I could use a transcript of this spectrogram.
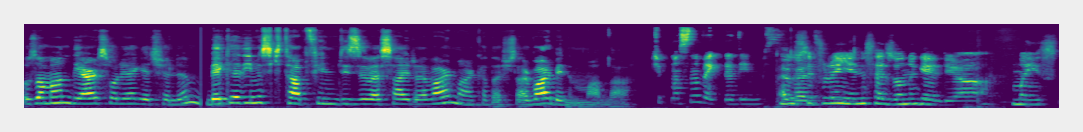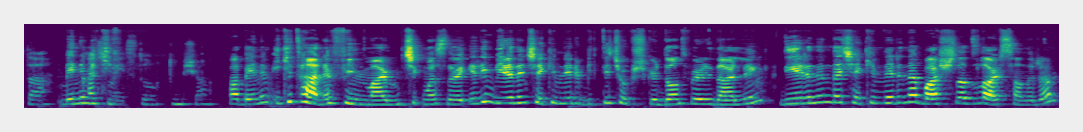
O zaman diğer soruya geçelim. Beklediğimiz kitap, film, dizi vesaire var mı arkadaşlar? Var benim valla. Çıkmasını beklediğimiz. Evet. Lucifer'ın yeni sezonu geliyor Mayıs'ta. Benim Kaç iki, Mayıs'ta unuttum şu an. ha, benim iki tane film var çıkmasını beklediğim. Birinin çekimleri bitti çok şükür Don't Worry Darling. Diğerinin de çekimlerine başladılar sanırım.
